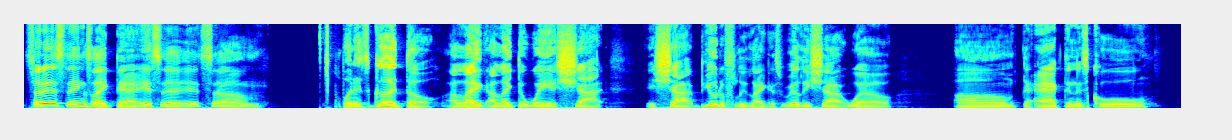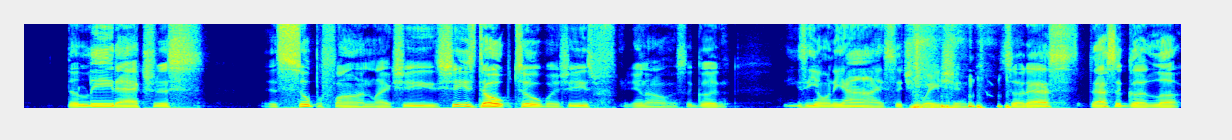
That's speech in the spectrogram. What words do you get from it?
so there's things like that. It's a it's um but it's good though. I like I like the way it's shot. It's shot beautifully. Like it's really shot well. Um, the acting is cool. The lead actress is super fun. Like she's she's dope too, but she's you know it's a good easy on the eye situation. so that's that's a good look.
